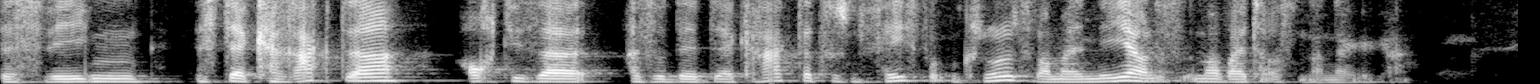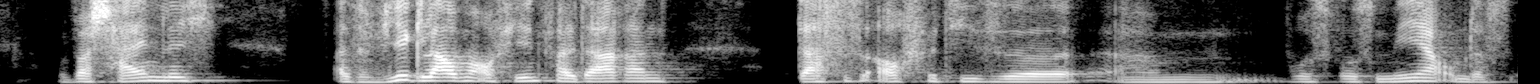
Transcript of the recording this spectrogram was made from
deswegen ist der Charakter auch dieser, also der, der Charakter zwischen Facebook und Knuddels war mal näher und ist immer weiter auseinandergegangen. Und wahrscheinlich also wir glauben auf jeden Fall daran, das ist auch für diese, ähm, wo, es, wo es mehr um das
